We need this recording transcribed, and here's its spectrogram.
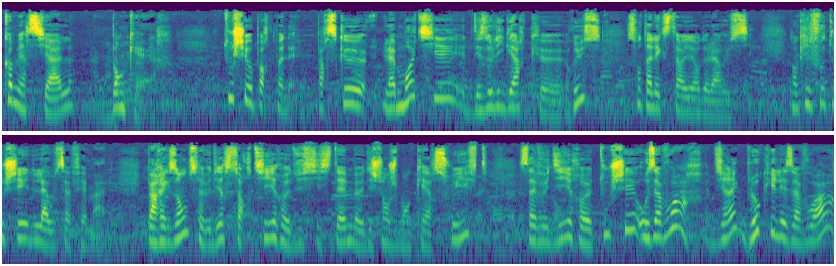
commerciales, bancaires toucher au porte-monnaie, parce que la moitié des oligarques euh, russes sont à l'extérieur de la Russie. Donc il faut toucher là où ça fait mal. Par exemple, ça veut dire sortir euh, du système d'échange bancaire SWIFT, ça veut dire toucher aux avoirs, direct, bloquer les avoirs.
